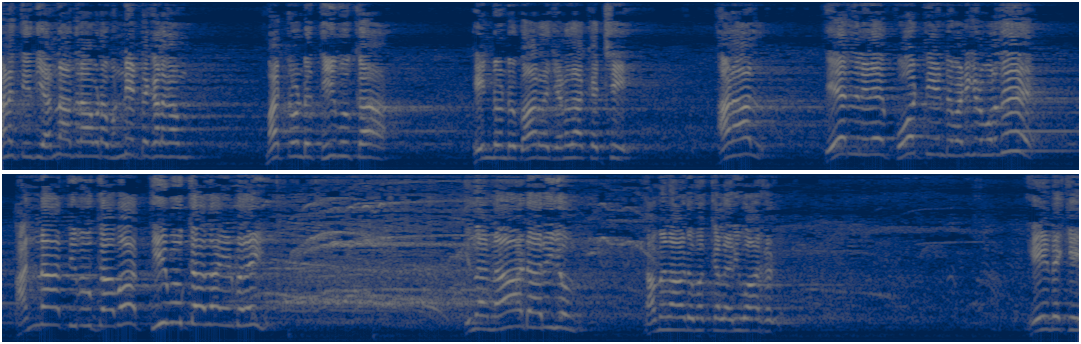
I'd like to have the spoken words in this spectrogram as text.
அனைத்து இந்திய அண்ணா திராவிட முன்னேற்ற கழகம் மற்றொன்று திமுக இன்னொன்று பாரதிய ஜனதா கட்சி. ஆனால் தேர்தலிலே போட்டி என்று வருகிற பொழுது அண்ணா திமுகவா திமுக தான் என்பதை இந்த நாடு அறியும். தமிழ்நாடு மக்கள் அறிவார்கள். இன்றைக்கு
